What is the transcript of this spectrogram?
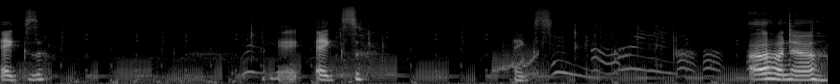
Eggs. Okay, eggs. Eggs. Oh no.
